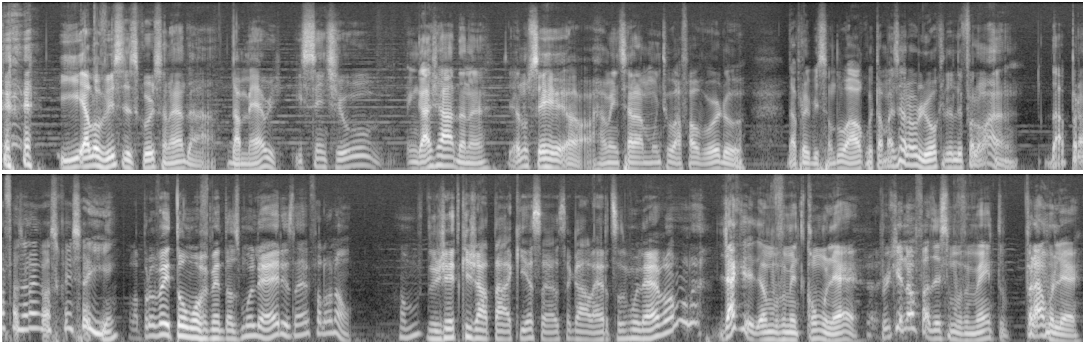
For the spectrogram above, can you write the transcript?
e ela ouviu esse discurso, né, da, da Mary, e se sentiu engajada, né? Eu não sei ó, realmente se era muito a favor do, da proibição do álcool e tal, mas ela olhou aquilo ali e falou, mano, dá pra fazer um negócio com isso aí, hein? Ela aproveitou o movimento das mulheres, né, e falou, não, vamos, do jeito que já tá aqui essa, essa galera, essas mulheres, vamos, né? Já que é um movimento com mulher, por que não fazer esse movimento pra mulher?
